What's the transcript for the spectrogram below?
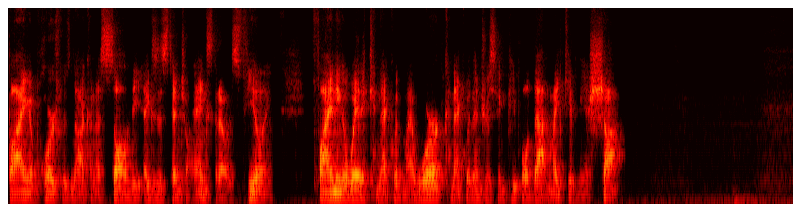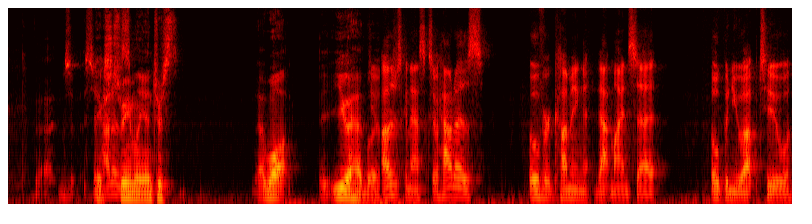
buying a Porsche was not going to solve the existential angst that I was feeling finding a way to connect with my work, connect with interesting people, that might give me a shot. So, so Extremely does, interesting. Uh, well, you go ahead, Luke. I was just going to ask so, how does overcoming that mindset open you up to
